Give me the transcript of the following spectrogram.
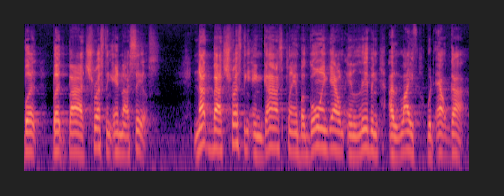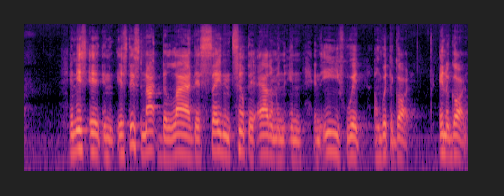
but, but by trusting in ourselves. Not by trusting in God's plan, but going out and living a life without God. And is, is this not the lie that Satan tempted Adam and, and, and Eve with, um, with the garden, in the garden?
